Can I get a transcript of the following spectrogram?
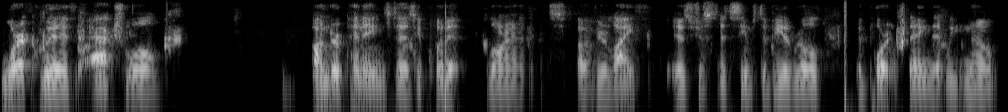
work with actual underpinnings, as you put it, Lawrence, of your life is just it seems to be a real important thing that we you know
